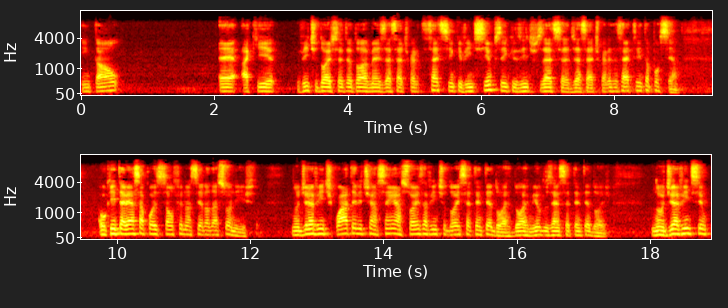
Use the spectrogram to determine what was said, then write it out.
Então, é aqui 22, 72 menos 17, 47, 5 e 25, 5 e 20, 17, 47, 30%. O que interessa é a posição financeira da acionista. No dia 24, ele tinha 100 ações a 22,72, 2.272. No dia 25,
